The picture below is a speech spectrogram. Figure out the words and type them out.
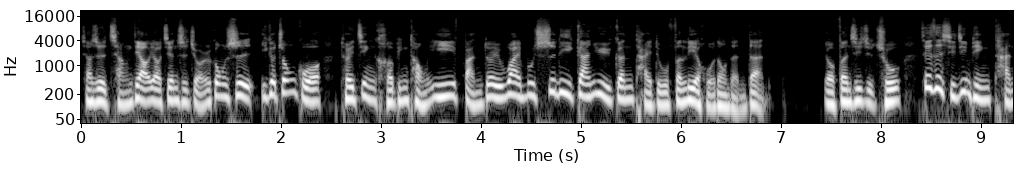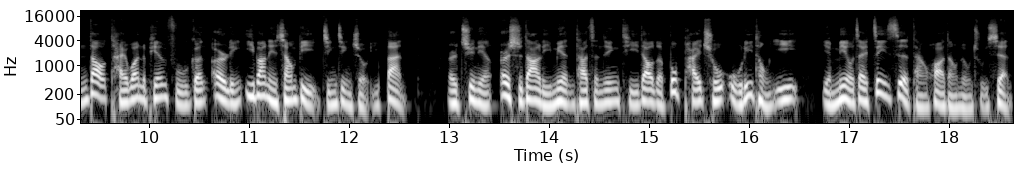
像是强调要坚持九二共识、一个中国、推进和平统一、反对外部势力干预跟台独分裂活动等等。有分析指出，这次习近平谈到台湾的篇幅跟二零一八年相比，仅仅只有一半。而去年二十大里面，他曾经提到的不排除武力统一，也没有在这一次的谈话当中出现。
